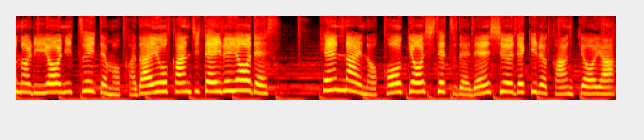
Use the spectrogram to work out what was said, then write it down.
ーの利用についても課題を感じているようです。県内の公共施設で練習できる環境や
